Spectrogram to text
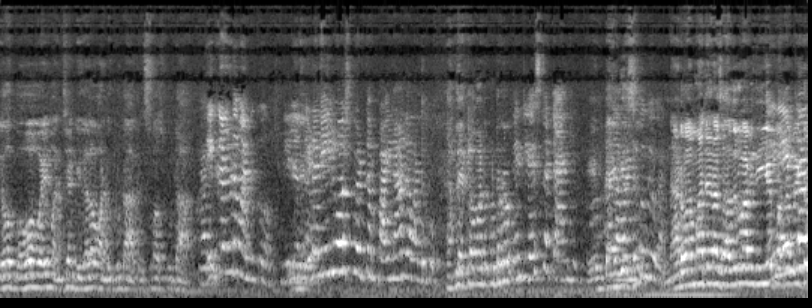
ఇయో గోవా పోయి మంచిగా నీళ్ళలో వండుకుంటా క్రిస్మస్ పూట. ఇక్కడ కూడా వండుకో. నీళ్ళలో. ఇక్కడ నీళ్ళు పోసి పెడతాం పైన అలా వండుకో. అది ఎట్లా వండుకుంటారు? నేను చేస్తా ట్యాంక్ ఏం టైం చేసి నడవమ్మా జర చదువు అవి తీయ పక్కన పెట్టు.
